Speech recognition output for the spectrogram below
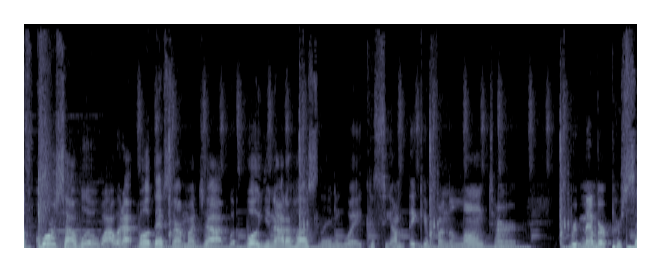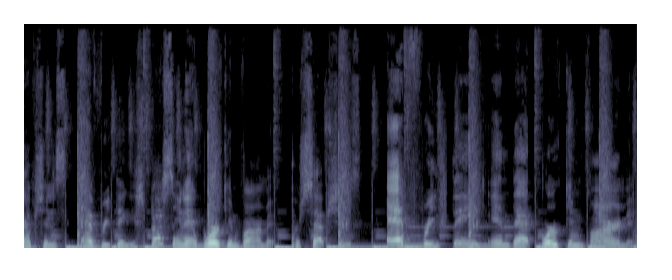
Of course I will. Why would I? Well, that's not my job. Well, you're not a hustler anyway. Because, see, I'm thinking from the long term. Remember, perception is everything, especially in that work environment. Perception is everything in that work environment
